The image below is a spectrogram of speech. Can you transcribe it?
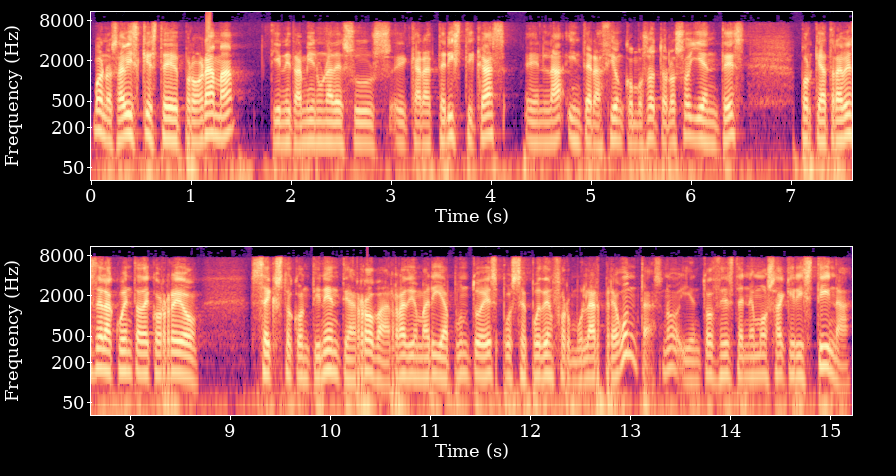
Bueno, sabéis que este programa tiene también una de sus eh, características en la interacción con vosotros los oyentes, porque a través de la cuenta de correo sextocontinente arroba radiomaria.es pues se pueden formular preguntas, ¿no? Y entonces tenemos a Cristina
